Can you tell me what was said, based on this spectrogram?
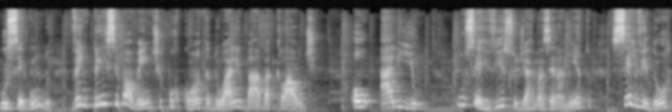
O segundo vem principalmente por conta do Alibaba Cloud, ou Aliyun, um serviço de armazenamento, servidor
